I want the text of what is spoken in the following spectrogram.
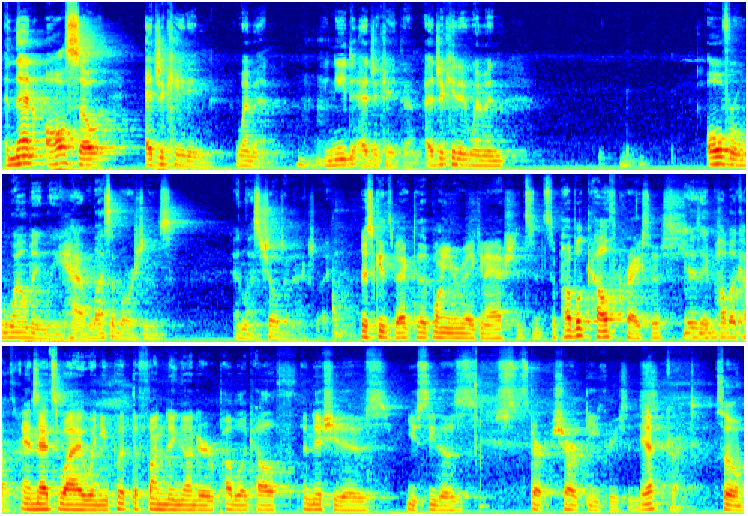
and then also educating women. You need to educate them. Educated women overwhelmingly have less abortions and less children. Actually, This gets back to the point you were making, Ash. It's, it's a public health crisis. it is a public health crisis. And that's why when you put the funding under public health initiatives, you see those start sharp decreases. yeah, correct. So,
